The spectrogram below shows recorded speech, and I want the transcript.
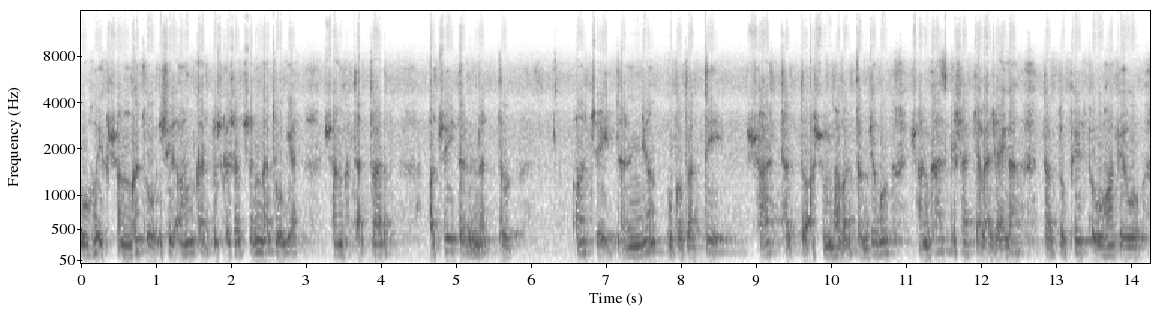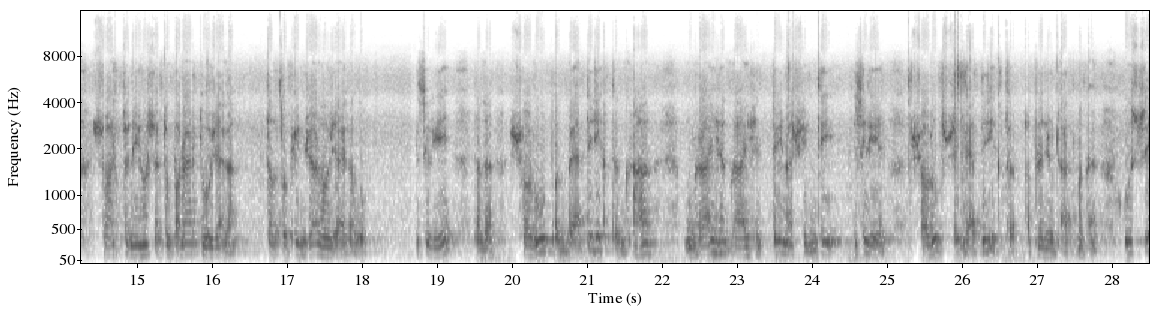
वो एक संगत हो, इसलिए अहंकार तो उसके साथ संगत हो गया। संगत अचैतन्य अचैतन्य उपपत्ति सार्थक तो असंभव। तब जब वो संघात के साथ चला जाएगा, तब तो फिर तो वहाँ पे वो स्वार्थ नहीं हो सकता, परार्थ हो जाएगा। तब तो फिर जड़ हो जाएगा वो। इसलिए स्वरूप व्यतिरिक्त ग्रह, ग्राह्य ग्राह्य न सिद्धि। इसलिए स्वरूप से व्यतिरिक्त अपने जो आत्मा का उससे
